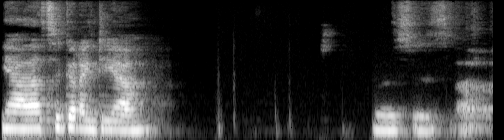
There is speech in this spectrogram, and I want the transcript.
Yeah, that's a good idea. Is, uh,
